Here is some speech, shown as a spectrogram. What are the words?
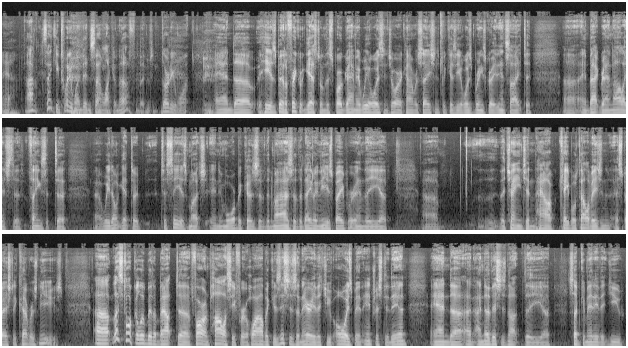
Yeah. I'm thinking 21 didn't sound like enough, but 31. And uh, he has been a frequent guest on this program, and we always enjoy our conversations because he always brings great insight to uh, and background knowledge to things that uh, uh, we don't get to to see as much anymore because of the demise of the daily newspaper and the uh, uh, the change in how cable television, especially, covers news. Uh, let's talk a little bit about uh, foreign policy for a while because this is an area that you've always been interested in, and uh, I, I know this is not the uh, subcommittee that you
